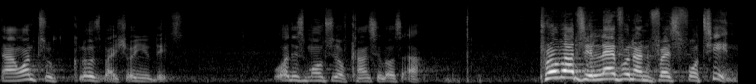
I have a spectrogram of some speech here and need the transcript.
Now, I want to close by showing you this. What this multitude of counselors are. Proverbs 11 and verse 14.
